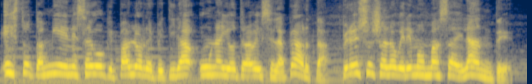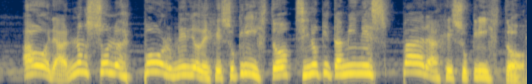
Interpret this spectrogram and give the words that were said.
Esto también es algo que Pablo repetirá una y otra vez en la carta, pero eso ya lo veremos más adelante. Ahora, no solo es por medio de Jesucristo, sino que también es para Jesucristo.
